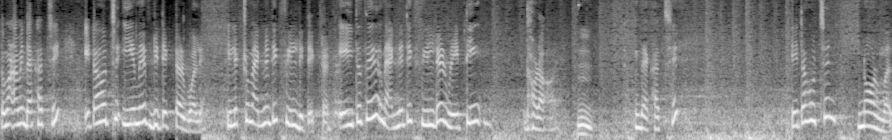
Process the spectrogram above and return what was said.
তোমার আমি দেখাচ্ছি এটা হচ্ছে E ইএমএফ ডিটেক্টর বলে ইলেকট্রোম্যাগনেটিক ফিল্ড ডিটেক্টর এইটাতে ম্যাগনেটিক ফিল্ডের রেটিং ধরা হয়। হুম। দেখাচ্ছি। এটা হচ্ছে নর্মাল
